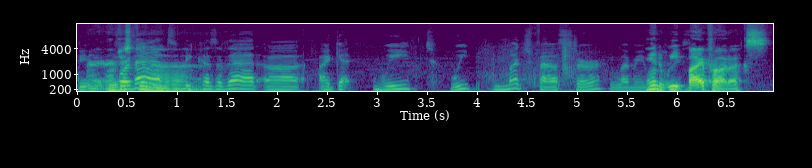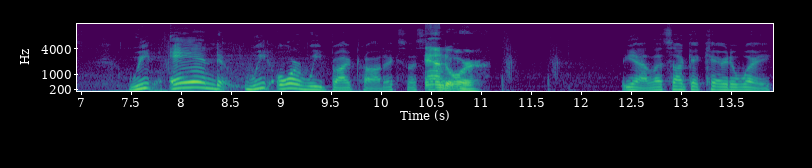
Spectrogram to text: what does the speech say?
Be- I'm for that, gonna- because of that, uh, I get wheat wheat much faster. Let me And wheat byproducts. Wheat and wheat or wheat byproducts. Let's And not- or yeah, let's not get carried away.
